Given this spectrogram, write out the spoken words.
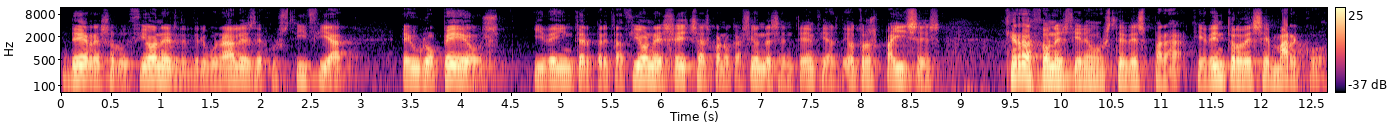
de resoluciones de tribunales de justicia europeos y de interpretaciones hechas con ocasión de sentencias de otros países, ¿qué razones tienen ustedes para que dentro de ese marco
